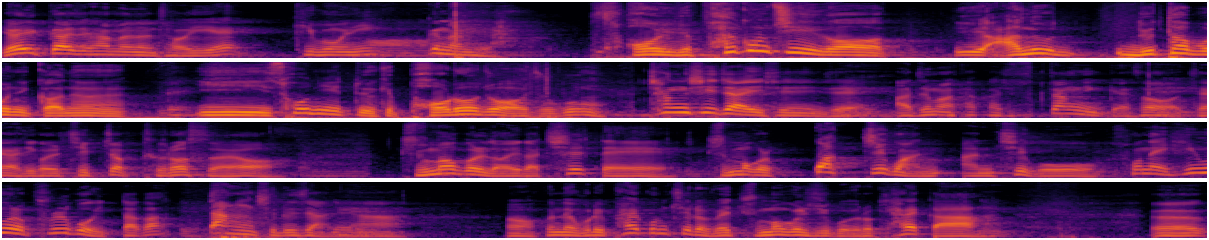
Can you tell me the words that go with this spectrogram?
여기까지 하면은 저희의 기본이 끝납니다. 어 이게 팔꿈치가 이게 안 넣다 보니까는 이 손이 또 이렇게 벌어져 가지고 창시자이신 이제 아즈마 타카시 숙장님께서 제가 이걸 직접 들었어요. 주먹을 너희가 칠 때 주먹을 꽉 쥐고 안, 안 치고 손에 힘을 풀고 있다가 땅 지르지 않냐. 어, 근데 우리 팔꿈치를 왜 주먹을 쥐고 이렇게 할까? 어,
